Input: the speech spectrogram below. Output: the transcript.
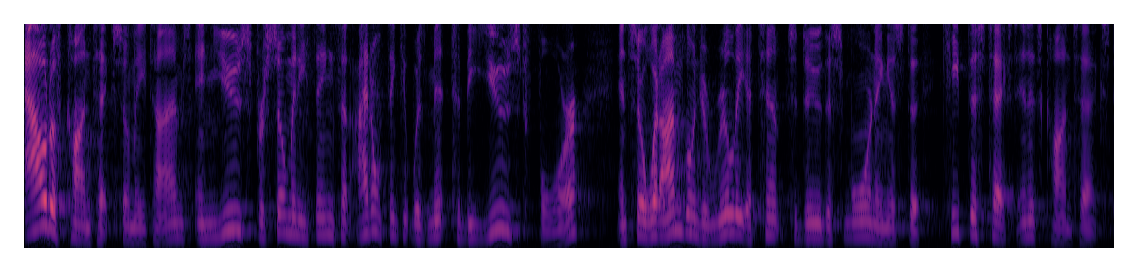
out of context so many times and used for so many things that I don't think it was meant to be used for. And so, what I'm going to really attempt to do this morning is to keep this text in its context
